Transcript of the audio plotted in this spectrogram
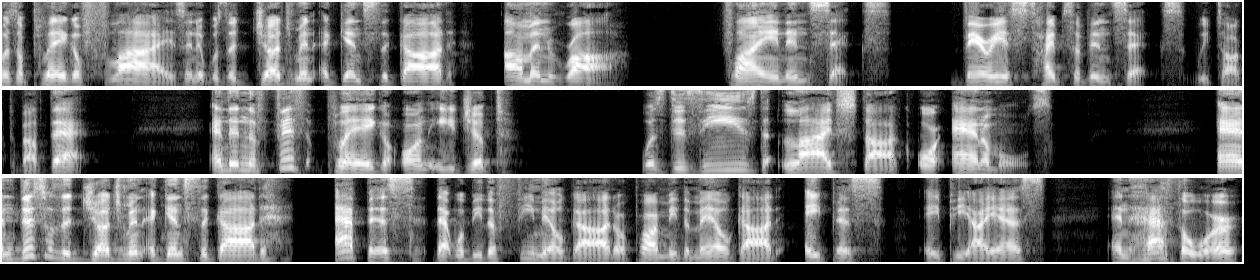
was a plague of flies, and it was a judgment against the god Amun Ra, flying insects, various types of insects. We talked about that. And then the fifth plague on Egypt was diseased livestock or animals. And this was a judgment against the god Apis, that would be the female god, or pardon me, the male god, Apis, A P I S, and Hathor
